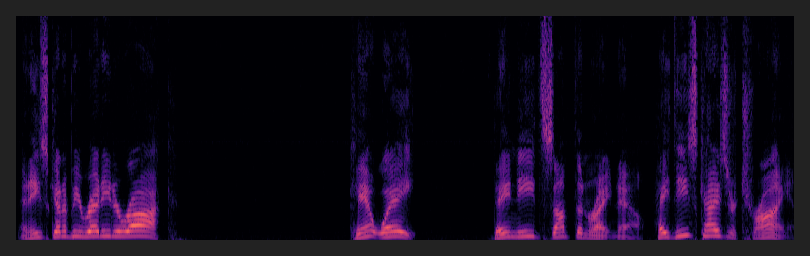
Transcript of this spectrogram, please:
and he's going to be ready to rock. Can't wait. They need something right now. Hey, these guys are trying.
